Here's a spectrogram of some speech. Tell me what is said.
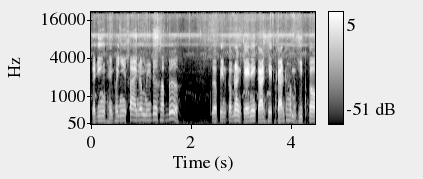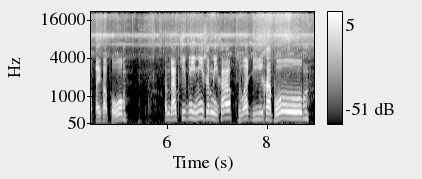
กระดิ่งให้พญายไส้น้ำนี้ด้อครับเด้อเพื่อเป็นกำลังใจในการเหตุการณ์ทำคลิปต่อไปครับผมสำหรับคลิปนี้มีสำนีครับ สวัสดีครับผม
